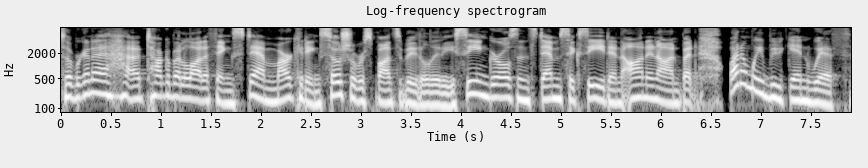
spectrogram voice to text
So, we're going to uh, talk about a lot of things STEM, marketing, social responsibility, seeing girls in STEM succeed, and on and on. But why don't we begin with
